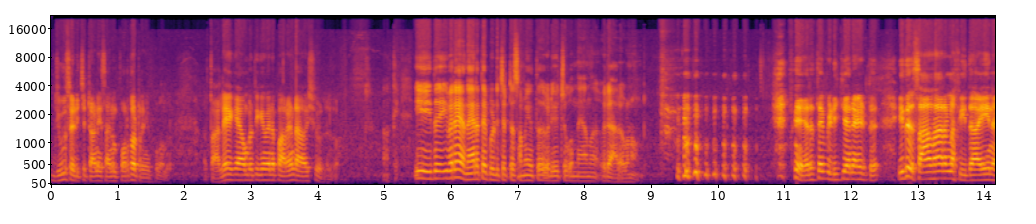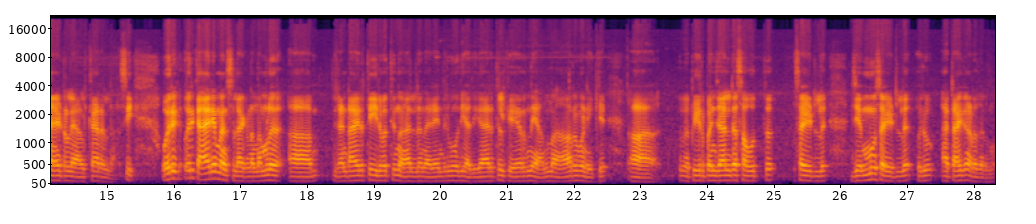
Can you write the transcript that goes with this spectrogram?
ജ്യൂസ് അടിച്ചിട്ടാണ് ഈ സാധനം പുറത്തോട്ടിറങ്ങി പോകുന്നത്. തലയൊക്കെ ആകുമ്പോഴത്തേക്കും പിന്നെ പറയേണ്ട ആവശ്യമില്ലല്ലോ. ഓക്കെ. ഈ ഇത് ഇവരെ നേരത്തെ പിടിച്ചിട്ട് സമയത്ത് വെടിവെച്ച് കൊന്നയാന്ന് ഒരു ആരോപണമുണ്ട്. നേരത്തെ പിടിക്കാനായിട്ട് ഇത് സാധാരണ ഫിദായിനായിട്ടുള്ള ആൾക്കാരല്ല. സി ഒരു ഒരു കാര്യം മനസ്സിലാക്കണം. നമ്മൾ രണ്ടായിരത്തി ഇരുപത്തി നാലിൽ നരേന്ദ്രമോദി അധികാരത്തിൽ കയറുന്ന അന്ന് ആറു മണിക്ക് പീർ പഞ്ചാലിന്റെ സൗത്ത് സൈഡിൽ ജമ്മു സൈഡിൽ ഒരു അറ്റാക്ക് നടന്നിരുന്നു.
